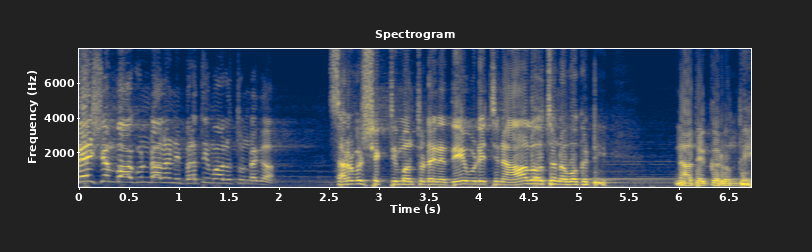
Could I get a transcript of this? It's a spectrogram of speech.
దేశం బాగుండాలని బ్రతిమాలుతుండగా సర్వశక్తిమంతుడైన దేవుడిచ్చిన ఆలోచన ఒకటి నా దగ్గర ఉంది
